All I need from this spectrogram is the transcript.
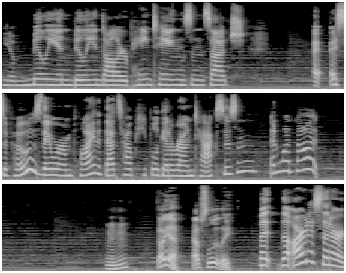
you know, million, billion dollar paintings and such. I, I suppose they were implying that that's how people get around taxes and, and whatnot. Mm-hmm. Oh yeah, absolutely. But the artists that are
